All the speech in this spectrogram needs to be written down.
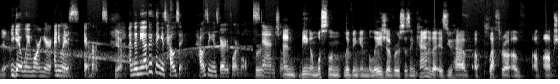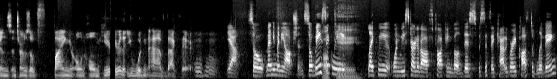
Yeah. you get way more here. Anyways, it hurts. yeah. And then the other thing is housing. Housing is very affordable, substantially. And being a Muslim living in Malaysia versus in Canada is you have a plethora of, of options in terms of buying your own home here that you wouldn't have back there. hmm Yeah. So many, many options. So basically, Okay. like we when we started off talking about this specific category, cost of living,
